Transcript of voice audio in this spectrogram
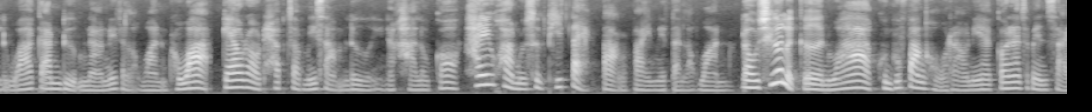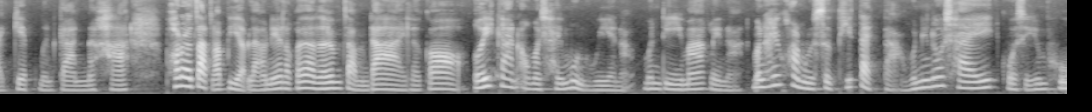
หรือว่าการดื่มน้ำในแต่ละวัน เพราะว่าแก้วเราแทบจะไม่ซ้ำเลยนะคะ แล้วก็ให้ความรู้สึกที่แตกต่างไปในแต่ละวัน เราเชื่อเหลือเกินว่าคุณผู้ฟังของเราเนี่ยก็น่าจะเป็นสายเก็บเหมือนกันนะคะพอเราจัดระเบียบแล้วเนี่ยเราก็จะเริ่มจำได้แล้วก็เอ้ยการเอามาใช้หมุนเวียนอะมันดีมากเลยนะ มันให้ความรู้สึกที่แตกต่าง วันนี้เราใช้ขวดสีชมพู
